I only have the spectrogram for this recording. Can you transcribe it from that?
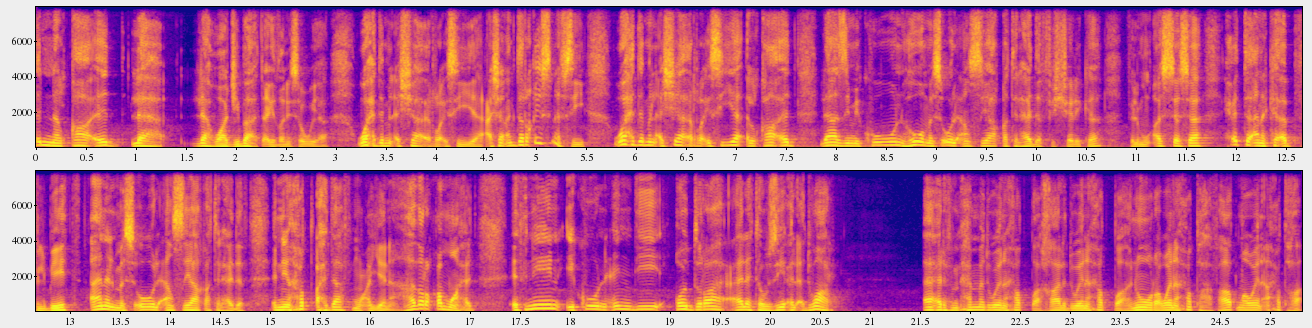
إن القائد له له واجبات أيضا يسويها، واحدة من الأشياء الرئيسية عشان أقدر أقيس نفسي، واحدة من الأشياء الرئيسية القائد لازم يكون هو مسؤول عن صياغه الهدف في الشركة، في المؤسسة، حتى أنا كأب في البيت أنا المسؤول عن صياغه الهدف، إني أحط أهداف معينة، هذا رقم واحد. اثنين يكون عندي قدرة على توزيع الأدوار. أعرف محمد وين أحطه، خالد وين أحطه، نورة وين أحطها، فاطمة وين أحطها.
